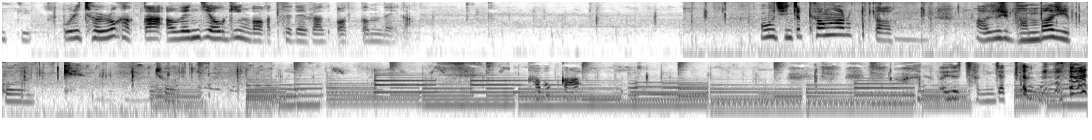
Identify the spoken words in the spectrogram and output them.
맞지? 우리 절로 갈까? 아 왠지 여기인 것 같아 내가 왔던 데가. 어 진짜 평화롭다. 아저씨 반바지 입고 이렇게 저 가볼까? 어디서 장작 타는 냄새?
